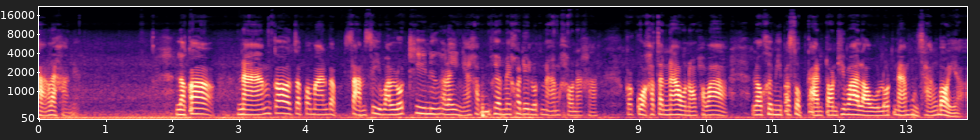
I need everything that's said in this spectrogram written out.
ช้างแหละค่ะเนี่ย แล้วก็น้ำก็จะประมาณแบบสามสี่วันลดทีนึงอะไรอย่างเงี้ยค่ะเพื่อนๆไม่ค่อยได้ลดน้ำเขานะคะ ก็กลัวเขาจะเน่าเนาะเพราะว่าเราเคยมีประสบการณ์ตอนที่ว่าเราลดน้ำหูช้างบ่อยอะ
